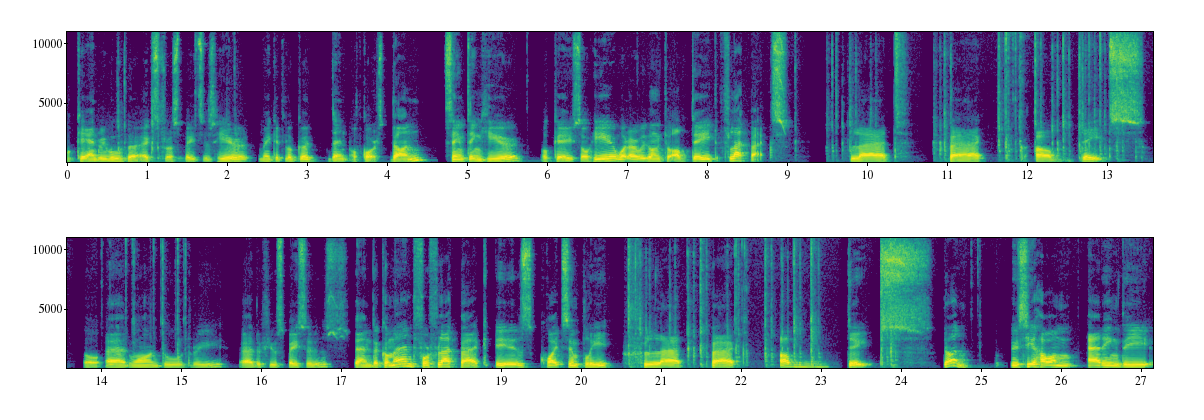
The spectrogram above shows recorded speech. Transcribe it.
Okay, and remove the extra spaces here, make it look good. Then, of course, done. Same thing here. Okay, so here, what are we going to update? Flatpaks. Flatpak updates. So add one, two, three, add a few spaces. Then the command for Flatpak is quite simply Flatpak updates. Done. You see how I'm adding the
